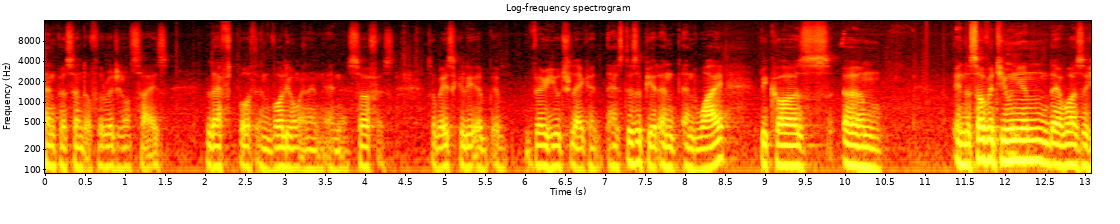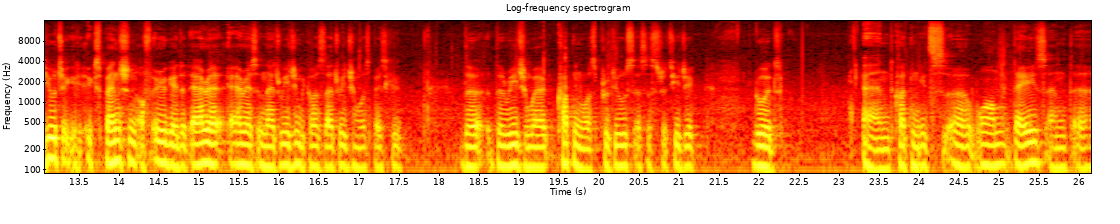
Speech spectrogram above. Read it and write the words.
10% uh, of the original size left, both in volume and in, in surface. So basically, a, a very huge lake has disappeared. And, and why? Because um, in the Soviet Union, there was a huge expansion of irrigated area, areas in that region because that region was basically the, the region where cotton was produced as a strategic good. And cotton needs uh, warm days, and uh,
